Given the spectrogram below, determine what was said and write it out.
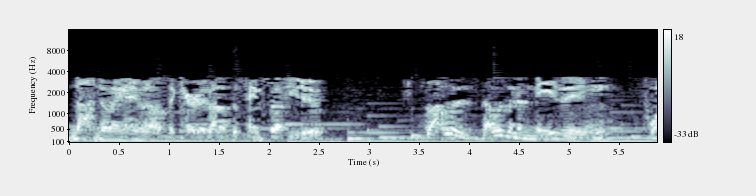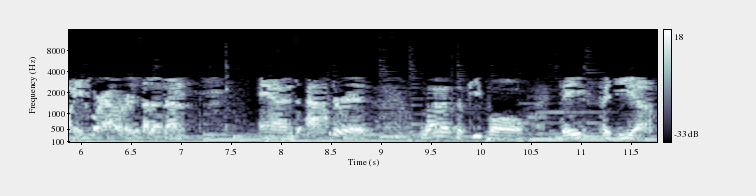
not knowing anyone else that cared about the same stuff you do. So that was that was an amazing 24 hours at event. And after it, one of the people, Dave Padilla,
